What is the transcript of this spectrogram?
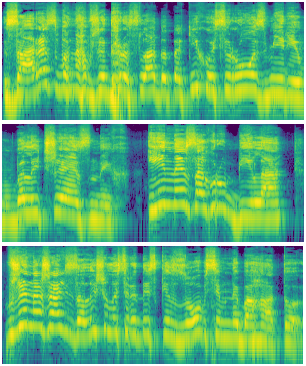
Зараз вона вже доросла до таких ось розмірів величезних і не загрубіла. Вже, на жаль, залишилось редиски зовсім небагато.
